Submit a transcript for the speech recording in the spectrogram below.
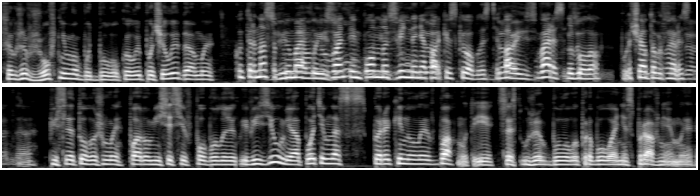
це вже в жовтні, мабуть, було, коли почали, да, ми контрнаступ ви маєте на увазі повне звільнення да. Харківської області. Да, так? Ізюм. Вересні було. Початок вересня. Да, да. Після того ж ми пару місяців побули в Ізюмі, а потім нас перекинули в Бахмут. І це вже було випробування справжнє. Ми,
